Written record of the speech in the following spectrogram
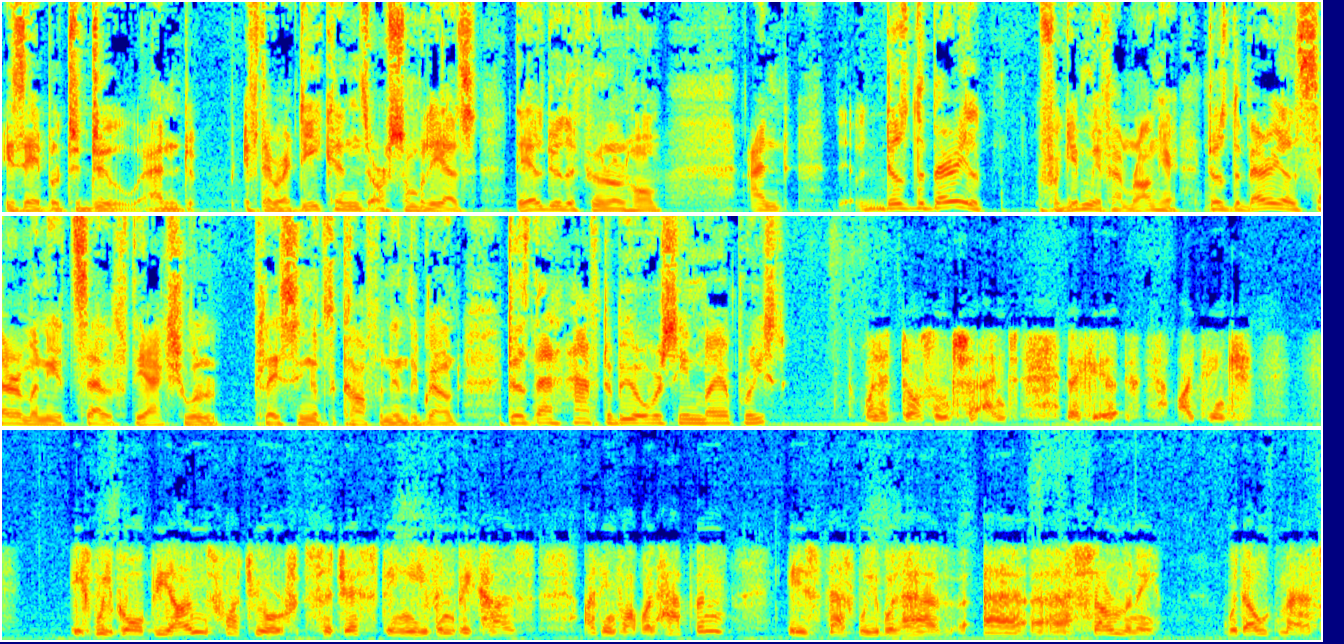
is able to do. And if there are deacons or somebody else, they'll do the funeral home. And does the burial, forgive me if I'm wrong here, does the burial ceremony itself, the actual placing of the coffin in the ground, does that have to be overseen by a priest? Well, it doesn't. And like, uh, I think it will go beyond what you're suggesting, even because I think what will happen is that we will have a, a ceremony without mass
